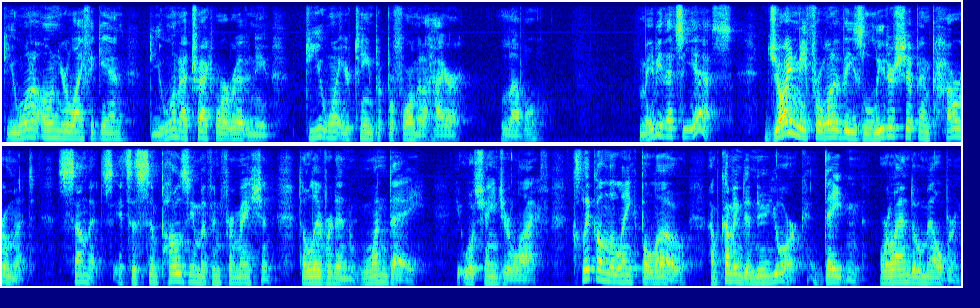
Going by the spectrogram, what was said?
Do you want to own your life again? Do you want to attract more revenue? Do you want your team to perform at a higher level? Maybe that's a yes. Join me for one of these leadership empowerment summits. It's a symposium of information delivered in one day. It will change your life. Click on the link below. I'm coming to New York, Dayton, Orlando, Melbourne,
